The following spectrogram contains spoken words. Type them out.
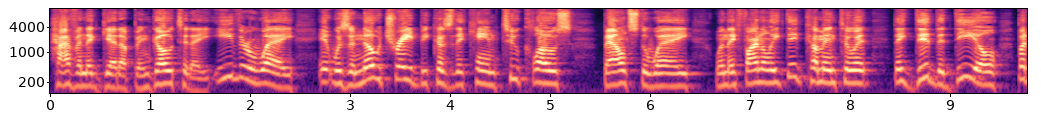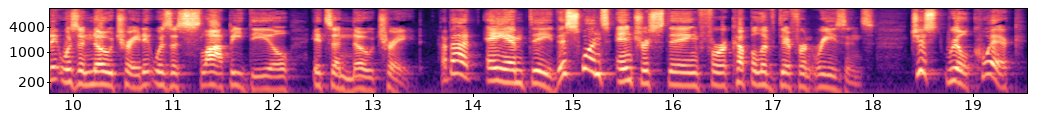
having to get up and go today. Either way, it was a no trade because they came too close bounced away. When they finally did come into it, they did the deal, but it was a no trade. It was a sloppy deal. It's a no trade. How about AMD? This one's interesting for a couple of different reasons. Just real quick,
